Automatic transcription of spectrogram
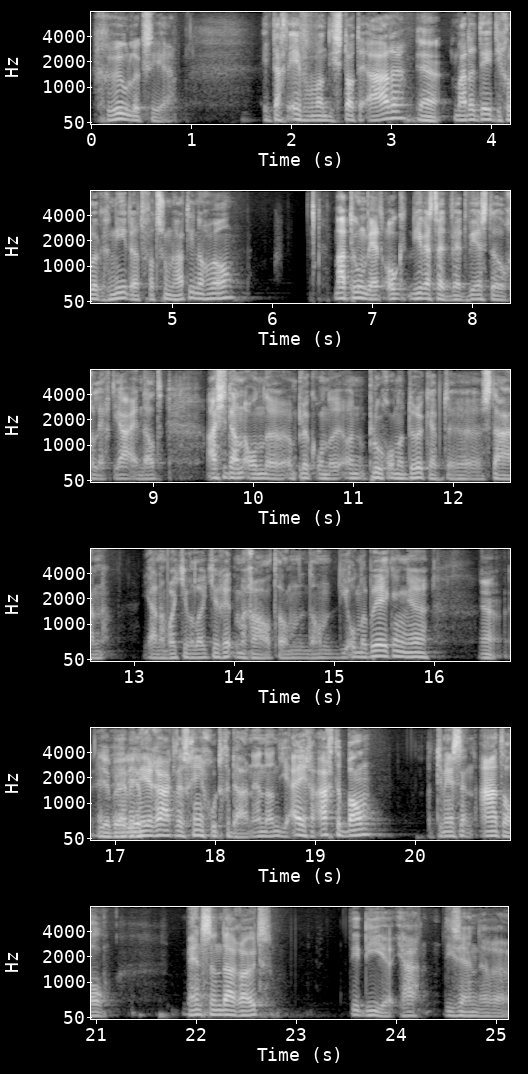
Gruwelijk zeer. Ik dacht even van die stotte aarde. Ja. Maar dat deed hij gelukkig niet. Dat fatsoen had hij nog wel. Maar toen werd ook die wedstrijd werd weer stilgelegd. Ja, en dat als je dan onder een, pluk onder, een ploeg onder druk hebt eh, staan, ja, dan word je wel uit je ritme gehaald. Dan, dan die onderbreking eh ja. Die hebben, Herakles geen goed gedaan. En dan je eigen achterban, tenminste een aantal mensen daaruit, die, die, eh, ja, die zijn er, eh,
